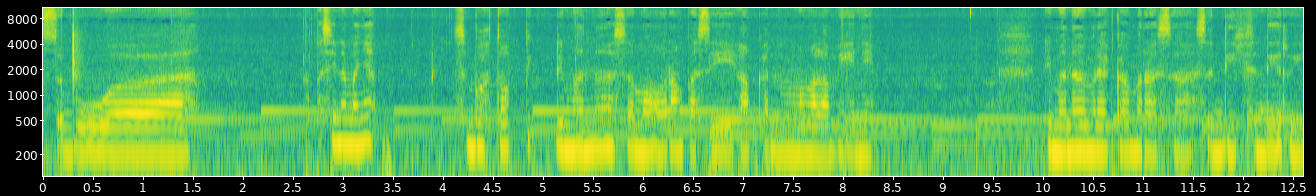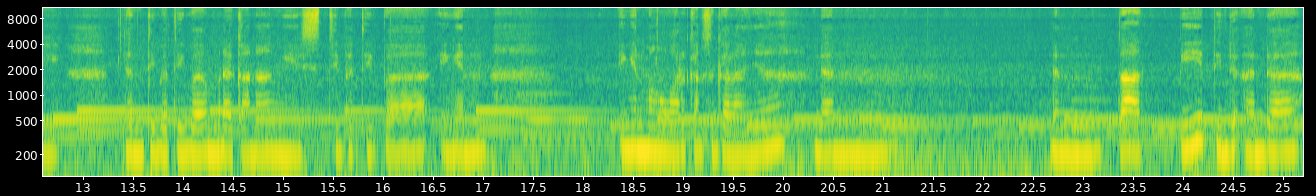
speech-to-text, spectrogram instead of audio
sebuah apa sih namanya? sebuah topik di mana semua orang pasti akan mengalami ini di mana mereka merasa sedih sendiri dan tiba-tiba mereka nangis tiba-tiba ingin ingin mengeluarkan segalanya dan dan tapi tidak ada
